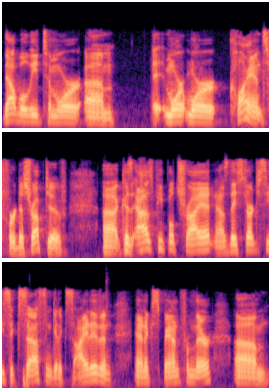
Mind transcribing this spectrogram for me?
that will lead to more um, more more clients for disruptive because uh, as people try it and as they start to see success and get excited and and expand from there, um,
